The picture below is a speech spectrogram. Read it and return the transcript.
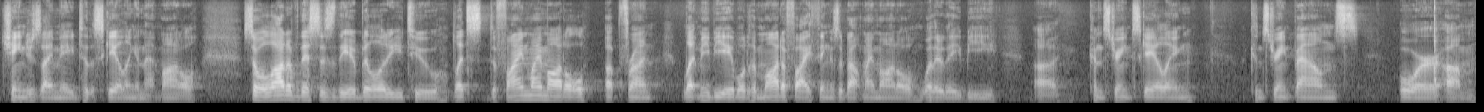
changes I made to the scaling in that model. So a lot of this is the ability to, let's define my model up front, let me be able to modify things about my model, whether they be uh, constraint scaling, constraint bounds, or um,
